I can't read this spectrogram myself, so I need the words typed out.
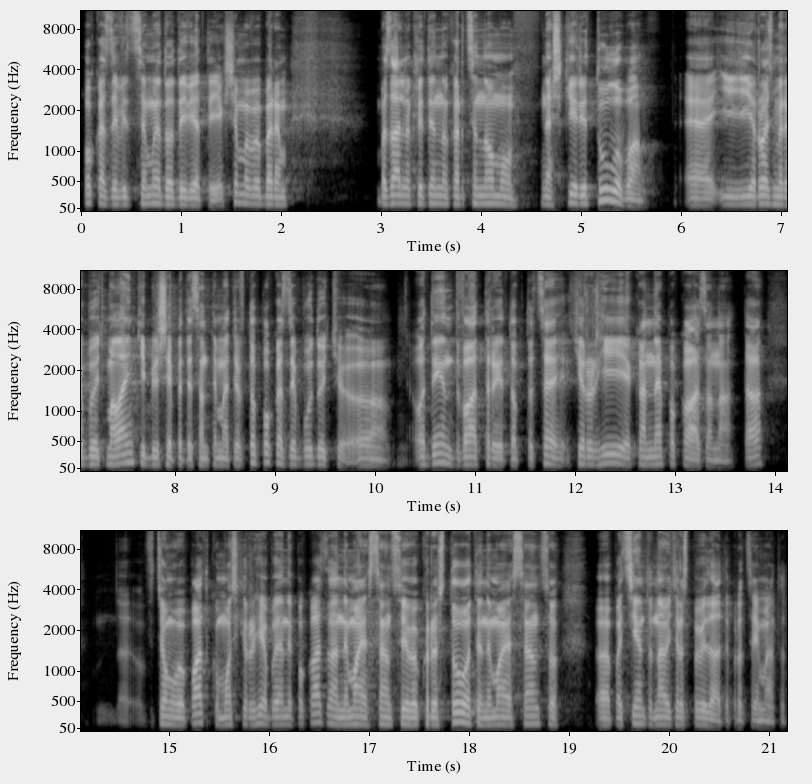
покази від 7 до 9. Якщо ми виберемо базальну клітинну карциному на шкірі тулуба, е, її розміри будуть маленькі, більше 5 см, то покази будуть 1, 2, 3. Тобто це хірургія, яка не показана. Та? В цьому випадку мозхірургія буде не показана, немає сенсу її використовувати, немає сенсу е, пацієнту навіть розповідати про цей метод.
